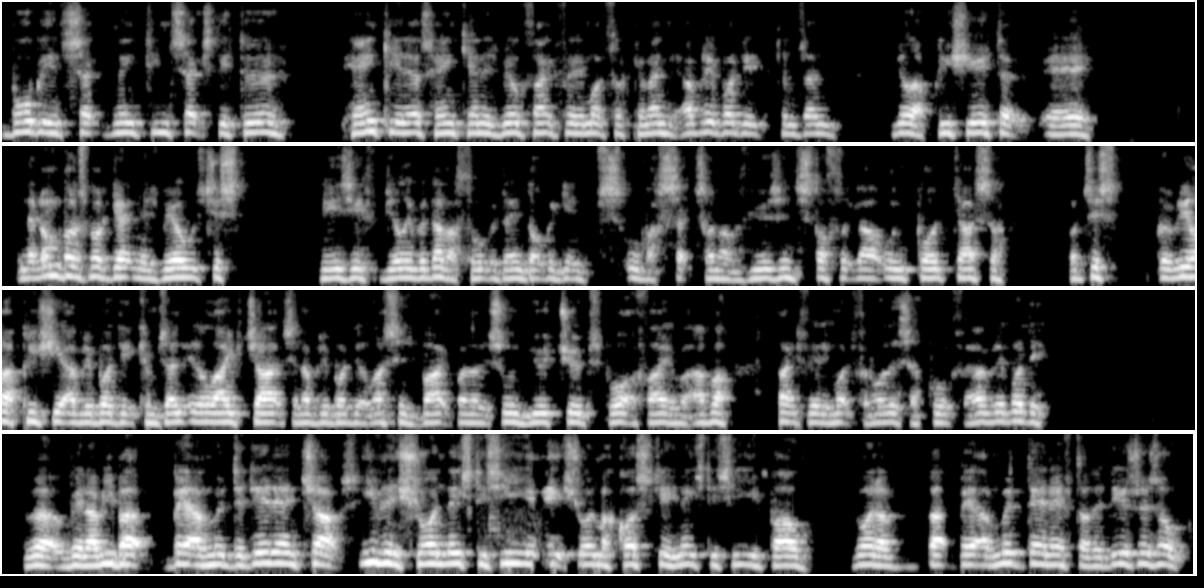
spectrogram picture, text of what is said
Bobby, 1962. Henky, there's Henky in as well. Thanks very much for coming in. Everybody comes in, really appreciate it. Uh, and the numbers we're getting as well, it's just crazy. Really, we never thought we'd end up with getting over 600 views and stuff like that on podcasts. So we're just, we really appreciate everybody that comes into the live chats and everybody that listens back, whether it's on YouTube, Spotify, whatever. Thanks very much for all the support for everybody. We're in a wee bit better mood today then, chaps. Evening, Sean. Nice to see you, mate. Sean McCluskey. Nice to see you, pal. We're in a bit better mood then after the day's result.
